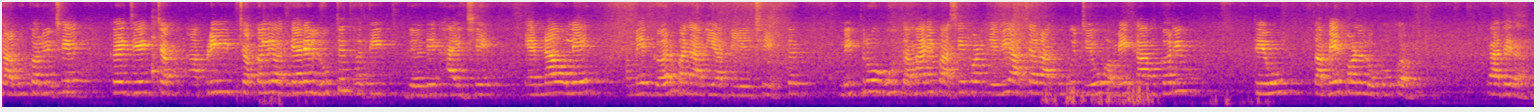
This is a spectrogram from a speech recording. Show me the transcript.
ચાલુ કર્યું છે કે જે ચક, આપણી ચકલી અત્યારે લુપ્ત થતી દેખાય છે. એમના ઓલે અમે ઘર બનાવી આપીએ છીએ. મિત્રો, હું તમારી પાસે પણ એવી આશા રાખું કે જેવું અમે કામ કર્યું, તેવું તમે પણ લોકો કરો. રાધે રાધે.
